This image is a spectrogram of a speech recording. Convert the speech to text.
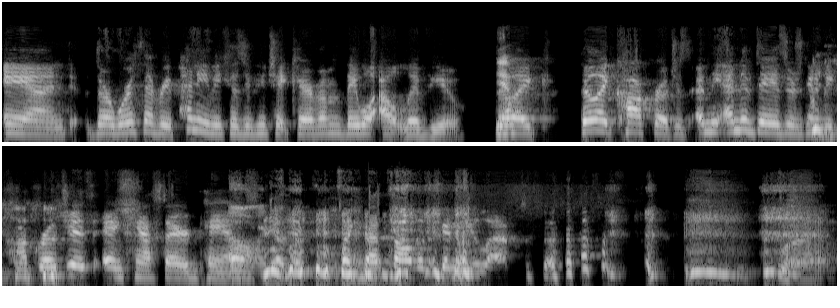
and they're worth every penny because if you take care of them, they will outlive you. They're Yep. like they're like cockroaches. And the end of days, there's going to be cockroaches and cast iron pans. Oh my god. like that's all that's going to be left.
